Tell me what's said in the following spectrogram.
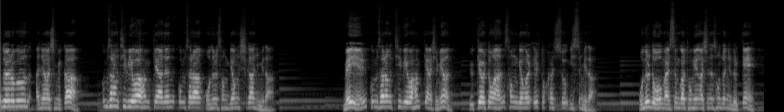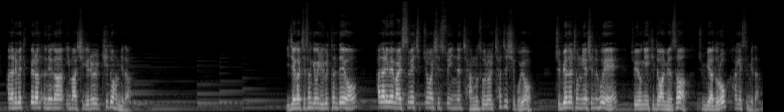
성도 여러분, 안녕하십니까? 꿈사랑TV와 함께하는 꿈사랑 오늘 성경 시간입니다. 매일 꿈사랑TV와 함께 하시면 6개월 동안 성경을 일독할 수 있습니다. 오늘도 말씀과 동행하시는 성도님들께 하나님의 특별한 은혜가 임하시기를 기도합니다. 이제 같이 성경을 읽을 텐데요. 하나님의 말씀에 집중하실 수 있는 장소를 찾으시고요. 주변을 정리하신 후에 조용히 기도하면서 준비하도록 하겠습니다.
